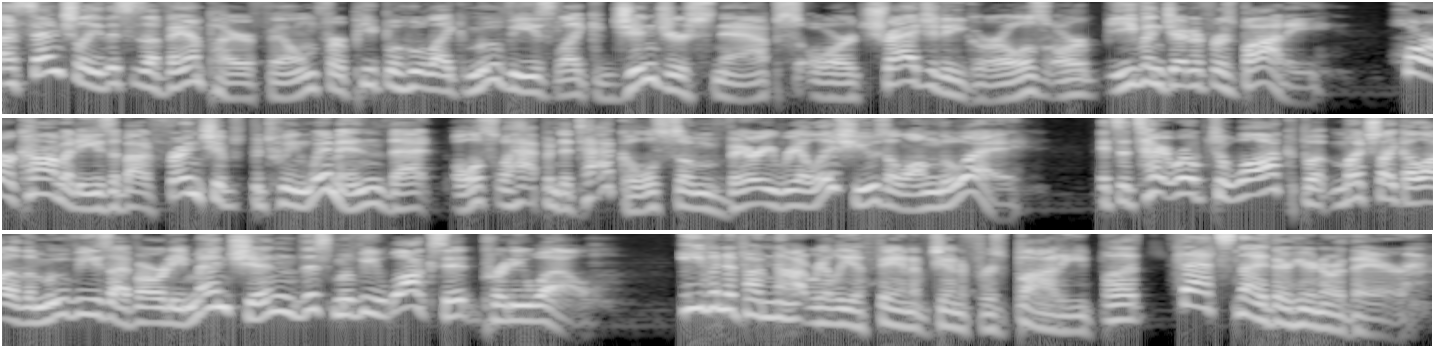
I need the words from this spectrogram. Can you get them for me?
Essentially, this is a vampire film for people who like movies like Ginger Snaps or Tragedy Girls or even Jennifer's Body. Horror comedies about friendships between women that also happen to tackle some very real issues along the way. It's a tightrope to walk, but much like a lot of the movies I've already mentioned, this movie walks it pretty well. Even if I'm not really a fan of Jennifer's Body, but that's neither here nor there.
